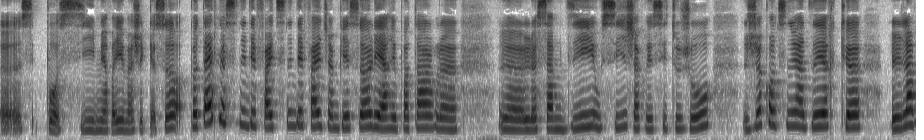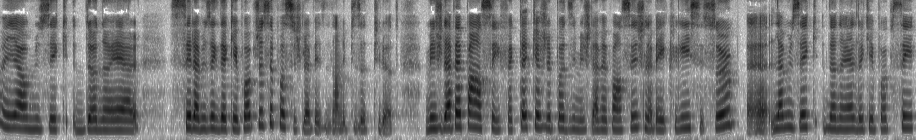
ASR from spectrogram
Euh, c'est pas si merveilleux magique que ça. Peut-être le ciné des fêtes. Ciné des fêtes, j'aime bien ça. Les Harry Potter, le, le, samedi aussi, j'apprécie toujours. Je continue à dire que la meilleure musique de Noël, c'est la musique de K-pop. Je sais pas si je l'avais dit dans l'épisode pilote, mais je l'avais pensé. Fait que peut-être que je l'ai pas dit, mais je l'avais pensé, je l'avais écrit, c'est sûr. Euh, la musique de Noël de K-pop, c'est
